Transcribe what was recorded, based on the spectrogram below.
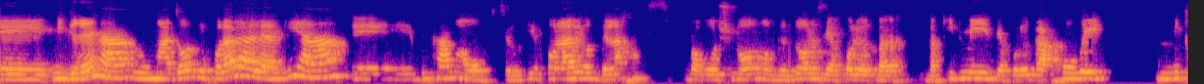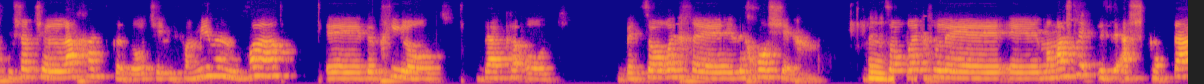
אה, מיגרנה, לעומת זאת, יכולה להגיע אה, בכמה אופציות. היא יכולה להיות בלחץ בראש מאוד מאוד גדול, זה יכול להיות בקדמי, זה יכול להיות באחורי, מתחושת של לחץ כזאת, שלפעמים מלווה אה, בבחילות, בהקאות, בצורך לחושך, בצורך ממש לאיזו השקטה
